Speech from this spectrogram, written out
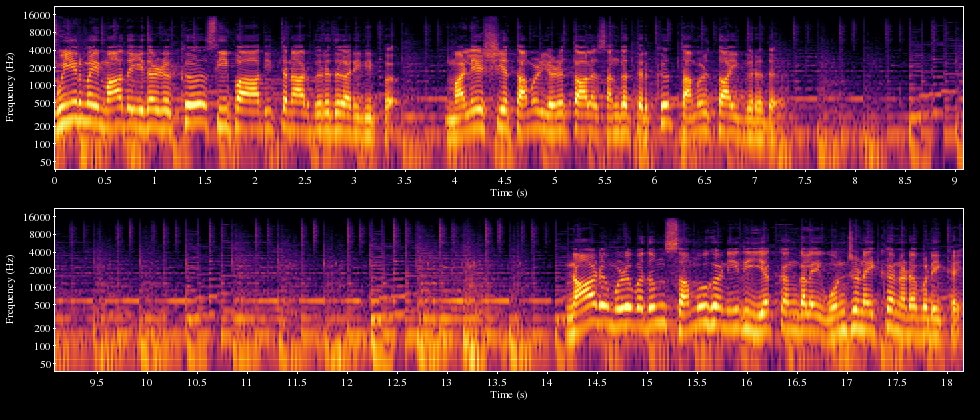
உயிர்மை மாத இதழுக்கு சீபா ஆதித்தனார் விருது அறிவிப்பு. மலேசிய தமிழ் எழுத்தாளர் சங்கத்திற்கு தமிழ்தாய் விருது. நாடு முழுவதும் சமூக நீதி இயக்கங்களை ஒன்றிணைக்க நடவடிக்கை.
